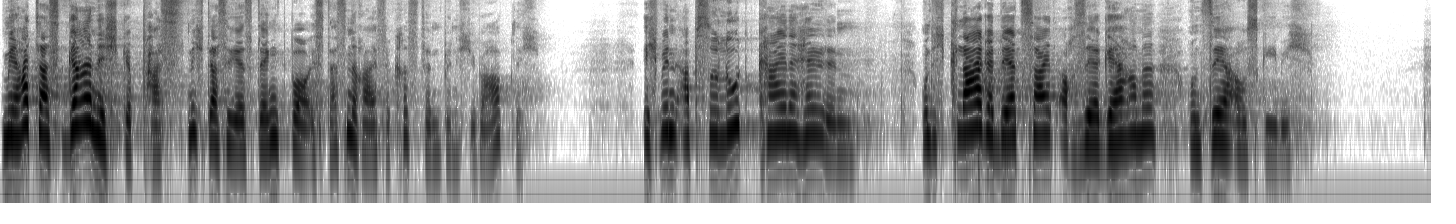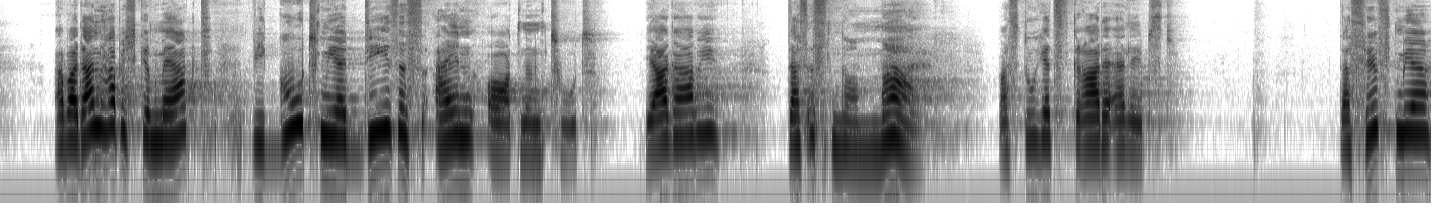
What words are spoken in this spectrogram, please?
Mir hat das gar nicht gepasst. Nicht, dass ihr jetzt denkt, boah, ist das eine reife Christin? Bin ich überhaupt nicht. Ich bin absolut keine Heldin. Und ich klage derzeit auch sehr gerne und sehr ausgiebig. Aber dann habe ich gemerkt, wie gut mir dieses Einordnen tut. Ja, Gabi, das ist normal, was du jetzt gerade erlebst. Das hilft mir,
